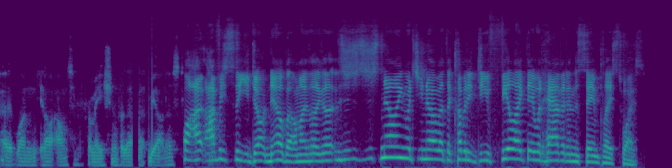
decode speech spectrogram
uh, one you know ounce of information for that. To be honest, Well, I, obviously you don't know, but I'm like, like just, just knowing what you know about the company. Do you feel like they would have it in the same place twice?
